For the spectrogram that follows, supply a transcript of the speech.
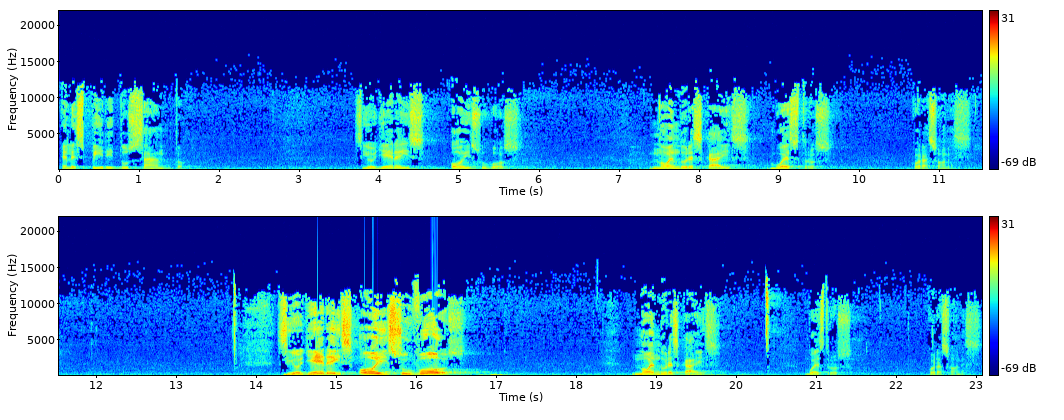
el Espíritu Santo, si oyereis hoy su voz, no endurezcáis vuestros corazones. Si oyereis hoy su voz, no endurezcáis vuestros corazones.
